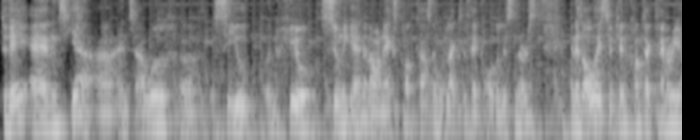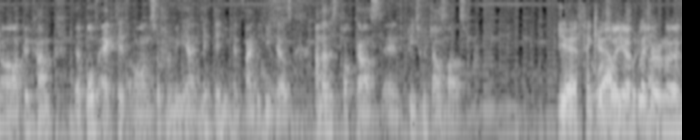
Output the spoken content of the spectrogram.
today. And yeah, uh, and I will uh, see you and hear you soon again in our next podcast. I would like to thank all the listeners. And as always, you can contact Henry or Gökhan. They're both active on social media and LinkedIn. You can find the details under this podcast and please reach out to us. Yeah, thank you, Ali. a pleasure.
